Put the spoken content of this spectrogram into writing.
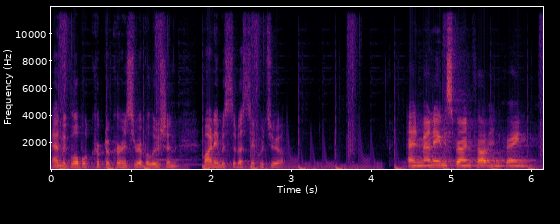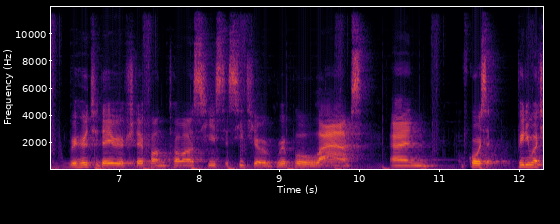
and the global cryptocurrency revolution. My name is Sebastien Couture. And my name is Brian Fabian Crain. We're here today with Stefan Thomas. He's the CTO of Ripple Labs. And of course, pretty much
